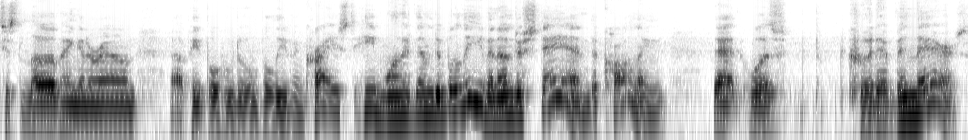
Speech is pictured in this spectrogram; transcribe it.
just love hanging around uh, people who don't believe in Christ. He wanted them to believe and understand the calling that was could have been theirs.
